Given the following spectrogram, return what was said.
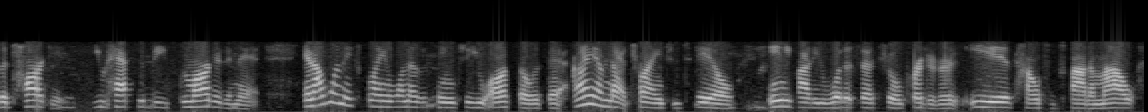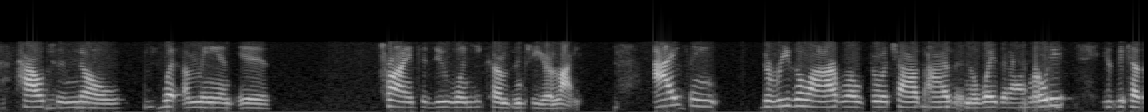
the target. You have to be smarter than that. And I want to explain one other thing to you also is that I am not trying to tell anybody what a sexual predator is, how to spot them out, how to know what a man is trying to do when he comes into your life. I think the reason why I wrote through a child's eyes in the way that I wrote it is because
